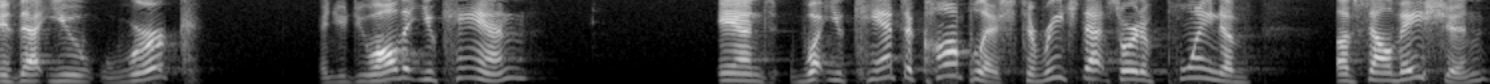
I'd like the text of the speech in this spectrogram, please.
is that you work and you do all that you can. And what you can't accomplish to reach that sort of point of, of salvation,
